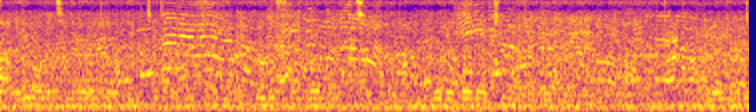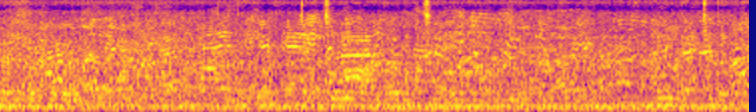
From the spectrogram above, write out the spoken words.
দাঁড়িয়েও আছে দেখছে চারিদিকটা খুবই সুন্দর লাগছে। মজাটাই আলাদা। ভালোই লাগছে, অনেক বোটের উপরে যাচ্ছি ওই গঙ্গাও দেখছি এই মন্দির ভালোই লাগছে দেখতে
